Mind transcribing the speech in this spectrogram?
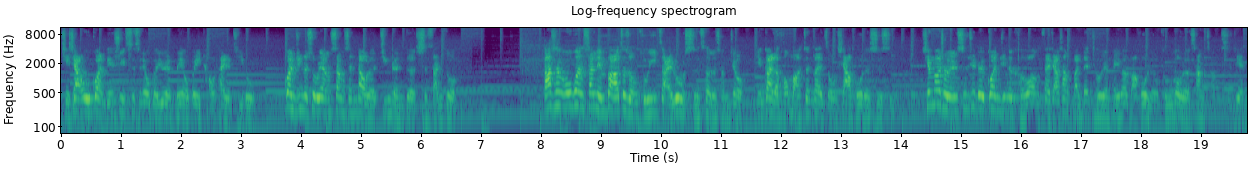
写下欧冠连续四十六个月没有被淘汰的纪录，冠军的数量上升到了惊人的十三座。达成欧冠三连霸这种足以载入史册的成就，掩盖了皇马正在走下坡的事实。先发球员失去对冠军的渴望，再加上板凳球员没办法获得足够的上场时间，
